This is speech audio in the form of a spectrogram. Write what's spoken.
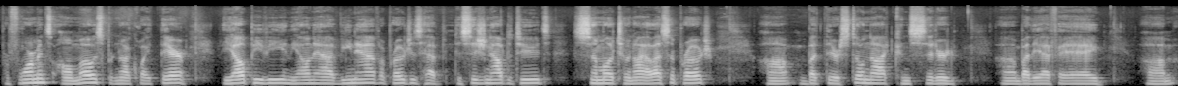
performance almost, but not quite there. The LPV and the LNAV VNAV approaches have decision altitudes similar to an ILS approach, uh, but they're still not considered um, by the FAA um,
